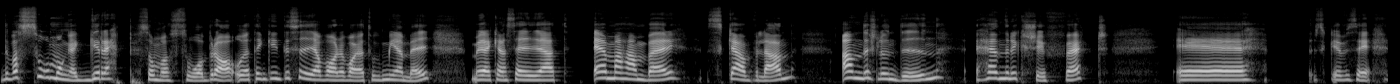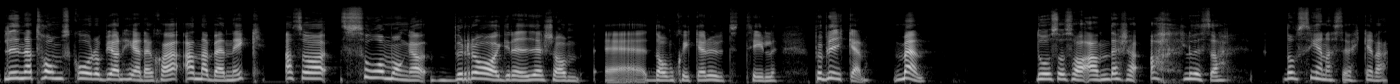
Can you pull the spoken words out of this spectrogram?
det var så många grepp som var så bra och jag tänker inte säga vad det var jag tog med mig, men jag kan säga att Emma Hamberg, Skavlan, Anders Lundin, Henrik Schyffert, eh, ska vi se, Lina Thomsgård och Björn Hedensjö, Anna Bennick. Alltså så många bra grejer som eh, de skickar ut till publiken. Men då så sa Anders så ah, Lovisa, de senaste veckorna,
